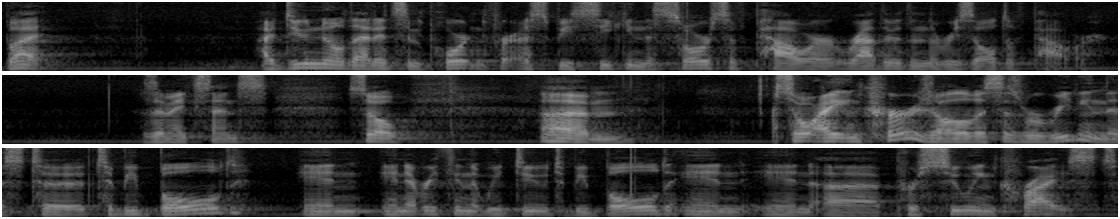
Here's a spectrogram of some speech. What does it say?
But I do know that it's important for us to be seeking the source of power rather than the result of power. Does that make sense? So, um, so I encourage all of us as we're reading this to, to be bold in, in everything that we do, to be bold in, in uh, pursuing Christ,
